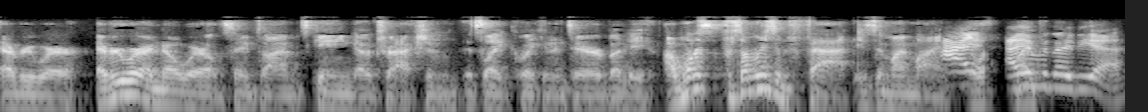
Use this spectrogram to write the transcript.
everywhere, everywhere and nowhere at the same time. It's gaining no traction. It's like quaking in terror, buddy. I want to. For some reason, fat is in my mind. I, like I my- have an idea.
